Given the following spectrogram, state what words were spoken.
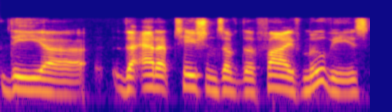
the uh, the adaptations of the five movies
